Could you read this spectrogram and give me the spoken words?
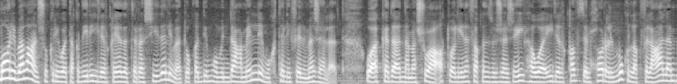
معربا عن شكره وتقديره للقيادة الرشيدة لما تقدمه من دعم لمختلف المجالات. وأكد أن مشروع أطول نفق زجاجي هوائي للقفز الحر المغلق في العالم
